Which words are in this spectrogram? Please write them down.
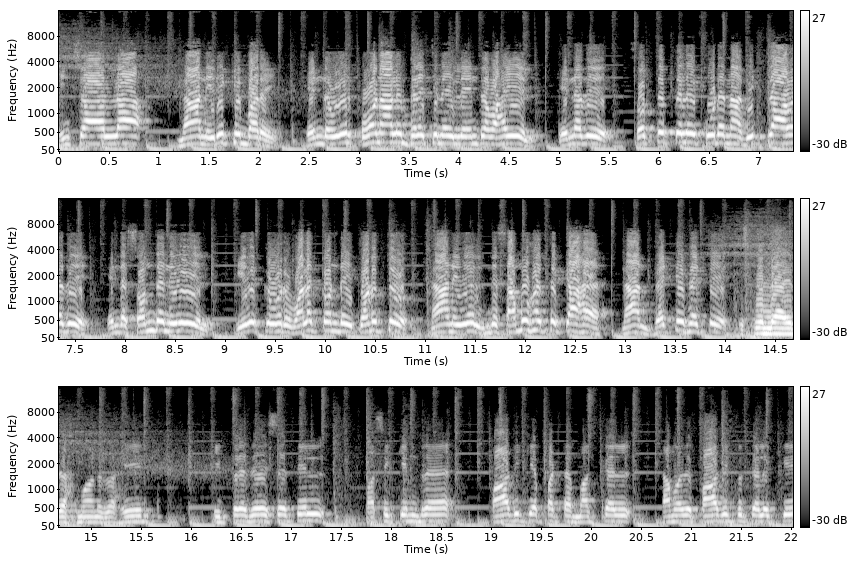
இன்ஷா அல்லாஹ் நான் இருக்கும் வரை எந்த உயிர் போனாலும் பிரச்சனை இல்லை என்ற வகையில் எனது சொத்துக்களை கூட நான் விற்றாவது என்ற சொந்த நிலையில் இதுக்கு ஒரு வழக்கொண்டை தொடுத்து நான் இதில் இந்த சமூகத்துக்காக நான் வெற்றி பெற்று பிஸ்மில்லாஹிர் ரஹ்மான் ரஹீம். இப்பிரதேசத்தில் வசிக்கின்ற பாதிக்கப்பட்ட மக்கள் தமது பாதிப்புகளுக்கு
